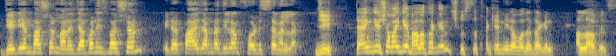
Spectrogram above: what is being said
জেডিএম ভার্সন মানে জাপানিজ ভার্সন এটার প্রাইস আমরা দিলাম ফোর্টি সেভেন লাখ জি থ্যাংক ইউ সবাইকে ভালো থাকেন সুস্থ থাকেন নিরাপদে থাকেন। আল্লাহ হাফেজ।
